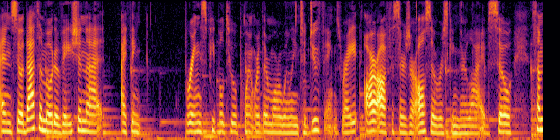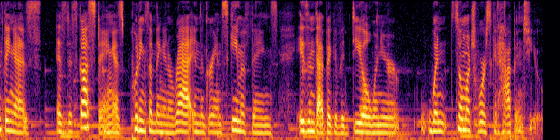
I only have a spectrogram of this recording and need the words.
And so that's a motivation that I think brings people to a point where they're more willing to do things, right? Our officers are also risking their lives. So something as as disgusting as putting something in a rat in the grand scheme of things isn't that big of a deal when you're when so much worse could happen to you.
